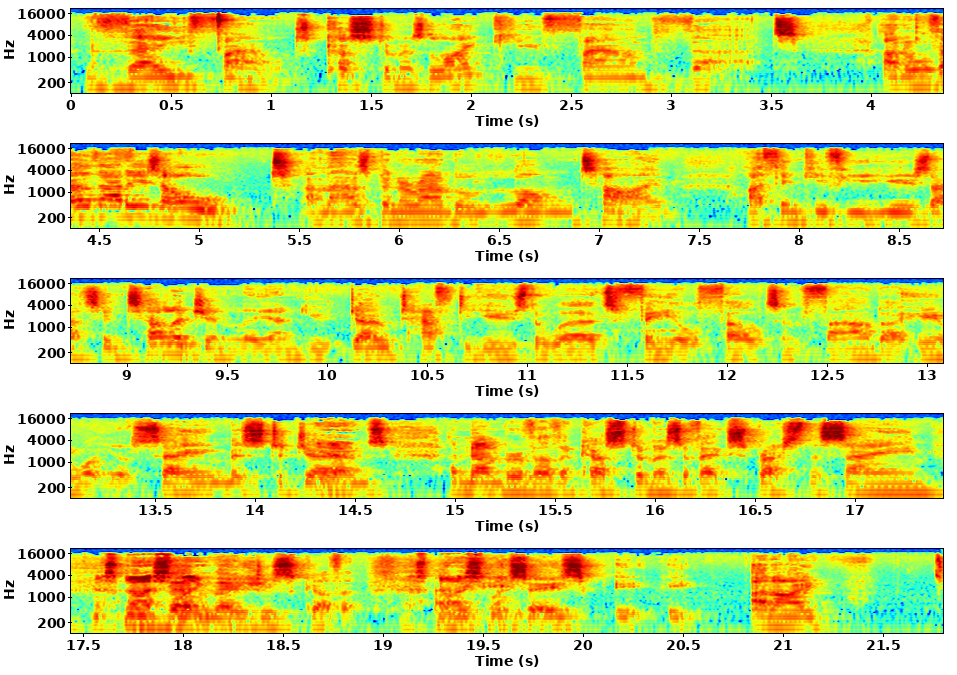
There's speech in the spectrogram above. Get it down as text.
They found, customers like you found that. And although that is old and that has been around a long time, I think if you use that intelligently and you don't have to use the words feel, felt, and found, I hear what you're saying, Mr. Jones. A number of other customers have expressed the same. It's nice and then language. they discover. That's And, nice it, it's, it's, it, it, and I,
